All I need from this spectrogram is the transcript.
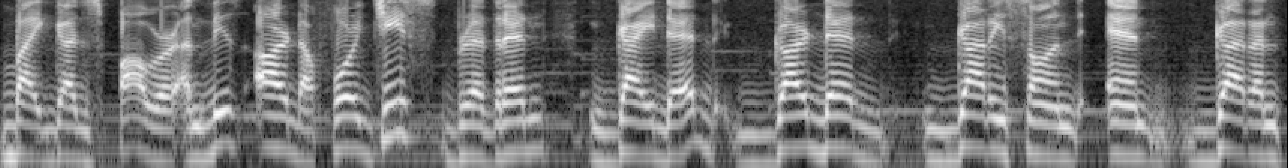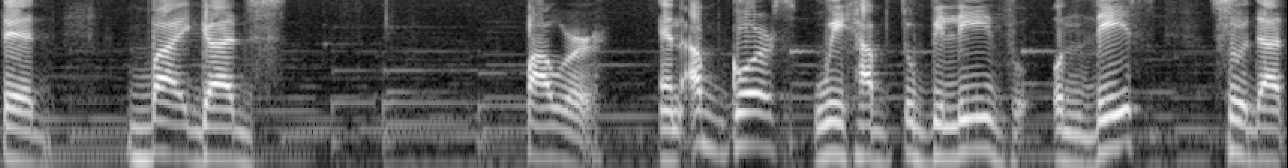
by God's power. And these are the four G's, brethren, guided, guarded, garrisoned, and guaranteed by God's power. And of course, we have to believe on this so that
